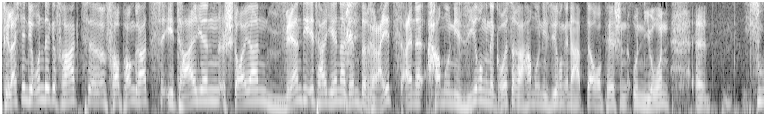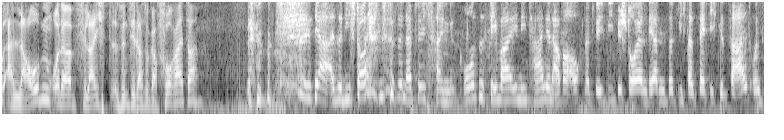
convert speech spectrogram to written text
Vielleicht in die Runde gefragt, äh, Frau Pongratz, Italien, Steuern. Wären die Italiener denn bereit, eine Harmonisierung, eine größere Harmonisierung innerhalb der Europäischen Union äh, zu erlauben? Oder vielleicht sind sie da sogar Vorreiter? Ja, also die Steuern sind natürlich ein großes Thema in Italien, aber auch natürlich, wie viele Steuern werden wirklich tatsächlich gezahlt. Und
